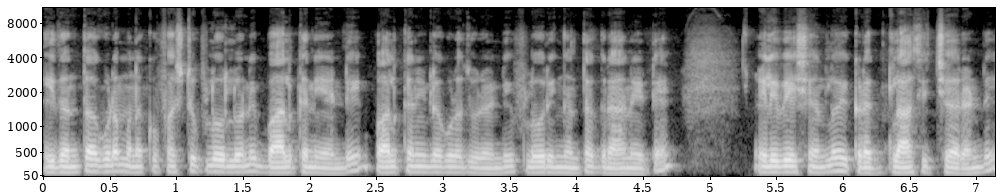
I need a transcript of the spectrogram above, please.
ఇదంతా కూడా మనకు ఫస్ట్ ఫ్లోర్‌లోని బాల్కనీ అండి. బాల్కనీలో కూడా చూడండి ఫ్లోరింగ్ అంతా గ్రానైటే. ఎలివేషన్‌లో ఇక్కడ గ్లాస్ ఇచ్చారండి.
